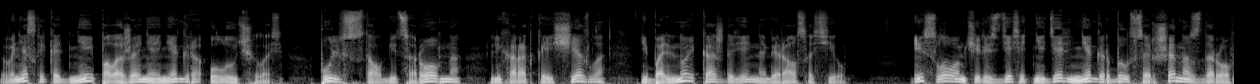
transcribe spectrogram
В несколько дней положение негра улучшилось. Пульс стал биться ровно, лихорадка исчезла, и больной каждый день набирался сил. И словом, через десять недель негр был совершенно здоров.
